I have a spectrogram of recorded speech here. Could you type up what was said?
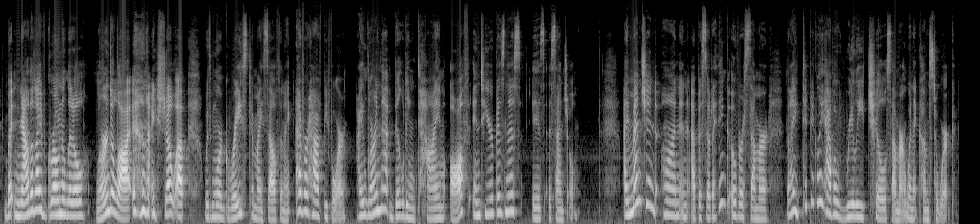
But now that I've grown a little, learned a lot, and I show up with more grace to myself than I ever have before, I learned that building time off into your business is essential. I mentioned on an episode, I think over summer, that I typically have a really chill summer when it comes to work.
